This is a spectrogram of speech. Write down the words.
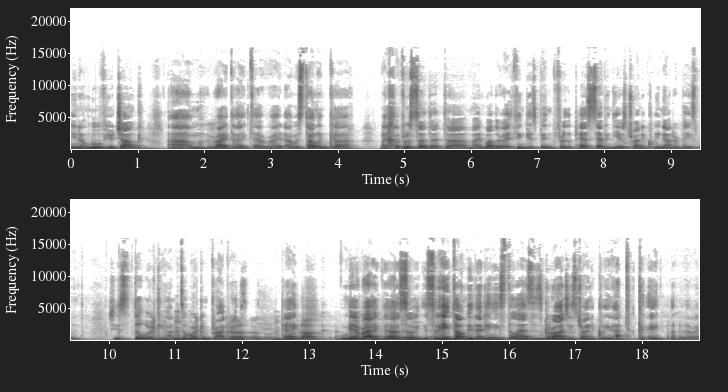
You know, move your junk. Um, mm-hmm. Right, I, uh, right. I was telling uh, my chavrusa that uh, my mother, I think, has been for the past seven years trying to clean out her basement. She's still working on it. It's a work in progress. Okay. Yeah, right. Yeah, so, so he told me that he still has his garage. He's trying to clean out. Okay, whatever.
